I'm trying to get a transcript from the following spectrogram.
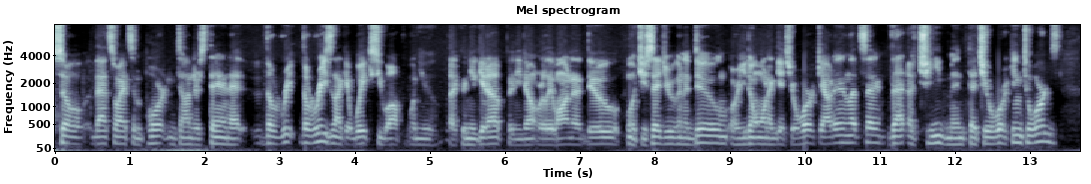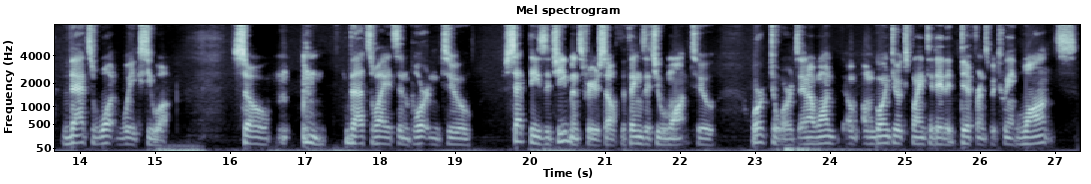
So that's why it's important to understand that the re- the reason like it wakes you up when you like when you get up and you don't really want to do what you said you were going to do or you don't want to get your workout in, let's say, that achievement that you're working towards, that's what wakes you up. So that's why it's important to set these achievements for yourself, the things that you want to work towards. And I want, I'm going to explain today the difference between wants.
